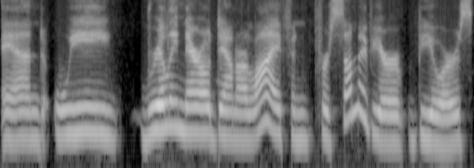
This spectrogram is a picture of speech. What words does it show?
and we really narrowed down our life and for some of your viewers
